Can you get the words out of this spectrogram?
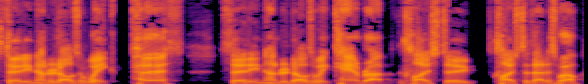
thirteen hundred dollars a week. Perth, thirteen hundred dollars a week. Canberra, close to close to that as well.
